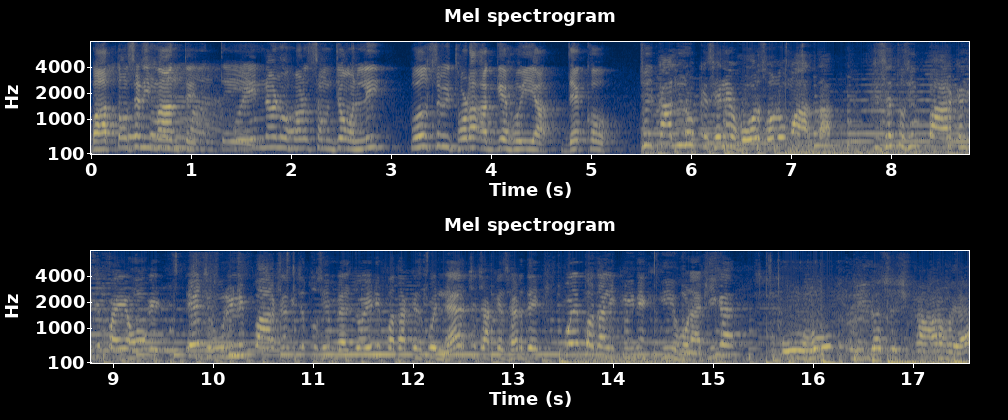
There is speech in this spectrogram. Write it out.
ਬਾਤੋਂ ਸੇ ਨਹੀਂ ਮਾਨਤੇ। ਓ ਇਹਨਾਂ ਨੂੰ ਹੁਣ ਸਮਝਾਉਣ ਲਈ ਪੁਲਿਸ ਵੀ ਥੋੜਾ ਅੱਗੇ ਹੋਈ ਆ। ਦੇਖੋ। ਤੁਸੀਂ ਕੱਲ ਨੂੰ ਕਿਸੇ ਨੇ ਹੋਰ ਸੋਲੋ ਮਾਰਤਾ ਕਿਸੇ ਤੁਸੀਂ ਪਾਰਕਿੰਗ 'ਚ ਪਏ ਹੋਵੋਗੇ ਇਹ ਜ਼ਰੂਰੀ ਨਹੀਂ ਪਾਰਕਿੰਗ 'ਚ ਤੁਸੀਂ ਮਿਲ ਜਾਓ ਇਹ ਨਹੀਂ ਪਤਾ ਕਿ ਕੋਈ ਨਹਿਰ 'ਚ ਜਾ ਕੇ ਸੜ ਦੇ ਕੋਈ ਪਤਾ ਨਹੀਂ ਕੀ ਨੇ ਕੀ ਹੋਣਾ ਠੀਕ ਹੈ ਉਹ ਕੁੜੀ ਦਾ ਸ਼ਿਕਾਰ ਹੋਇਆ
